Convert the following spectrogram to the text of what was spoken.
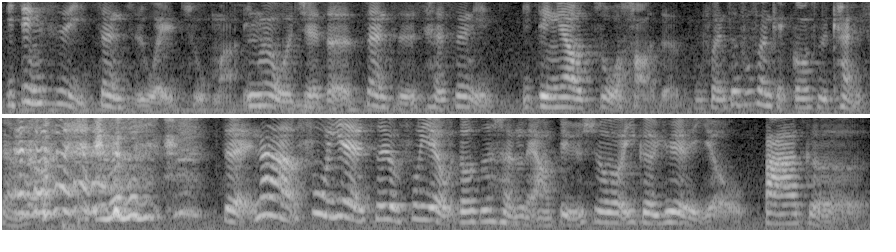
一定是以正职为主嘛，因为我觉得正职才是你一定要做好的部分，这部分给公司看一下。对，那副业所有副业我都是衡量，比如说一个月有八个。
